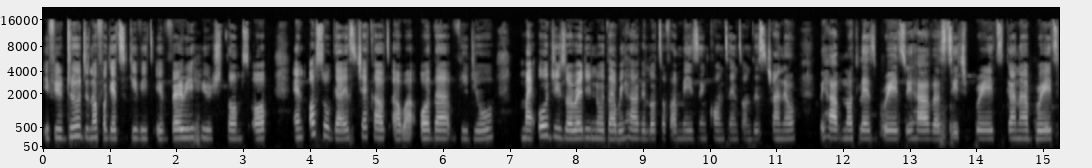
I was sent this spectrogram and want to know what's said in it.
If you do do not forget to give it a very huge thumbs up. And also guys check out our other video my OGs already know that we have a lot of amazing content on this channel. We have knotless braids, we have a stitch braids, Ghana braids,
